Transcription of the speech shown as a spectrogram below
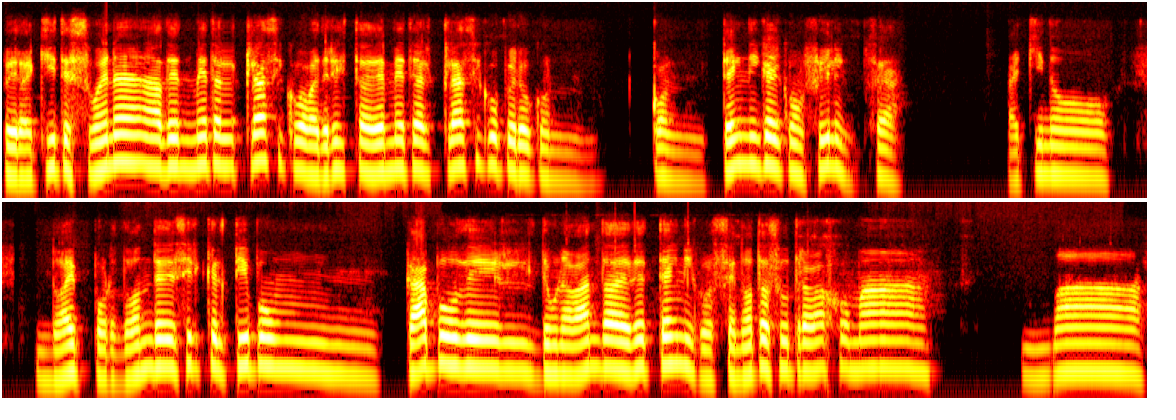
Pero aquí te suena a death metal clásico, a baterista de death metal clásico, pero con, con técnica y con feeling. O sea, aquí no, no hay por dónde decir que el tipo un capo del- de una banda de death técnico. Se nota su trabajo más, más,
